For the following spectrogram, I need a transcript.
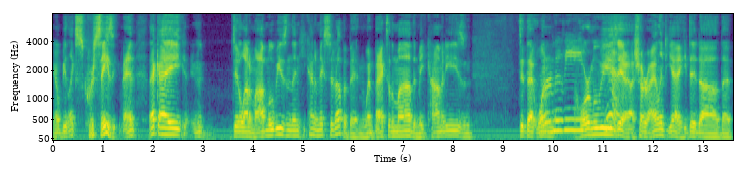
You know, be like Scorsese, man. That guy did a lot of mob movies, and then he kind of mixed it up a bit and went back to the mob and made comedies and did that Horror one movie. horror movies. Yeah. Yeah, Shutter Island. Yeah, he did uh, that.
